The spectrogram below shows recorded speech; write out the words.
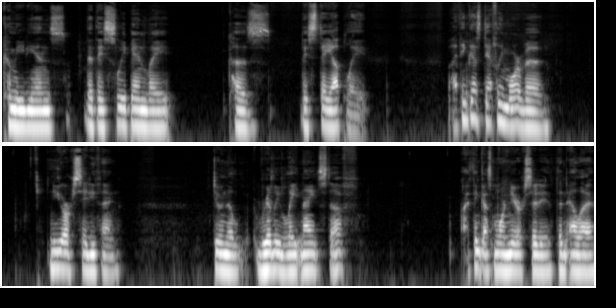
comedians that they sleep in late because they stay up late. But I think that's definitely more of a New York City thing. Doing the really late night stuff. I think that's more New York City than LA.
